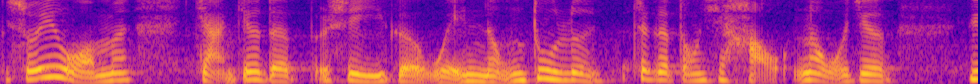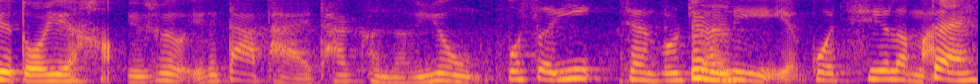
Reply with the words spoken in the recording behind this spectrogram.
所以我们讲究的不是一个唯浓度论，这个东西好，那我就。越多越好。比如说有一个大牌，它可能用玻色因，现在不是专利也过期了嘛？对，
